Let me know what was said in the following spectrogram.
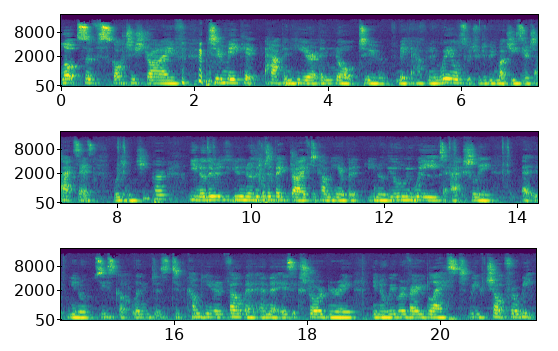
lots of Scottish drive to make it happen here and not to make it happen in Wales, which would have been much easier to access, would have been cheaper. You know, there you know there was a big drive to come here, but you know the only way to actually uh, you know, see Scotland is to come here and film it, and it is extraordinary. You know, we were very blessed. We shot for a week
